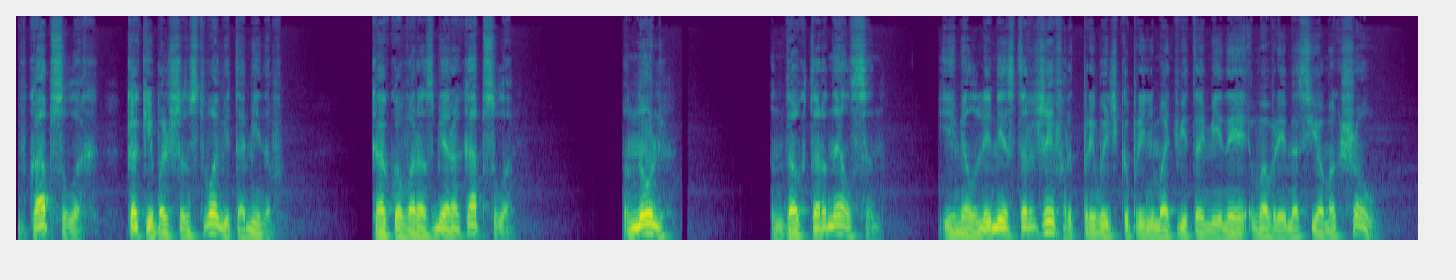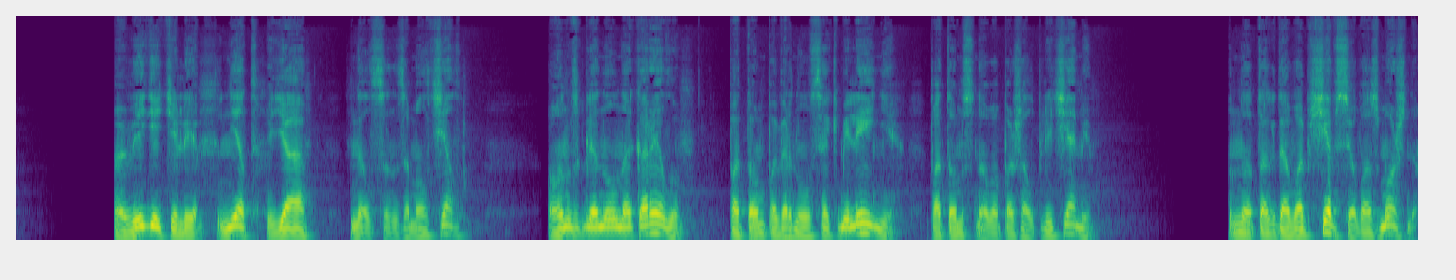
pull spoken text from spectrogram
В капсулах, как и большинство витаминов. Какого размера капсула? Нуль. Доктор Нелсон, имел ли мистер Джиффорд привычку принимать витамины во время съемок шоу? «Видите ли, нет, я...» Нелсон замолчал. Он взглянул на Кареллу, потом повернулся к Милейне, потом снова пожал плечами. «Но тогда вообще все возможно».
